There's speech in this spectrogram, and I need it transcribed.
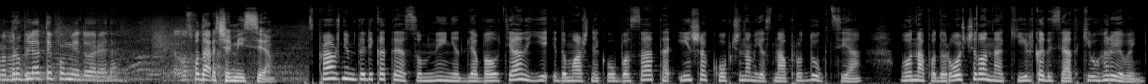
Обробляти помідори, так. Да. Господарча місія. Справжнім делікатесом нині для балтян є і домашня ковбаса та інша копчена м'ясна продукція. Вона подорожчала на кілька десятків гривень.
